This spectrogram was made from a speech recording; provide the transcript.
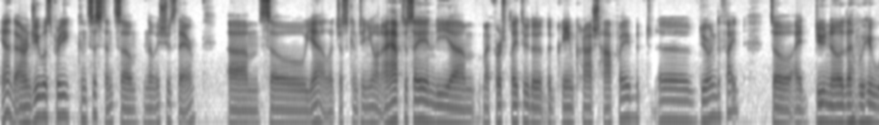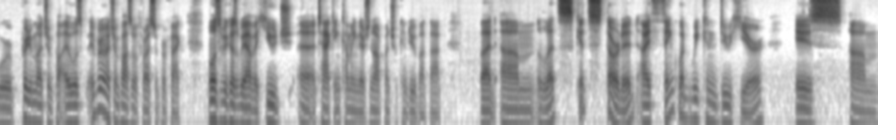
yeah, the RNG was pretty consistent, so no issues there. Um, so yeah, let's just continue on. I have to say, in the um, my first playthrough, the, the game crashed halfway but, uh, during the fight. So I do know that we were pretty much it was pretty much impossible for us to perfect, mostly because we have a huge uh, attack incoming. There's not much we can do about that. But um, let's get started. I think what we can do here is um,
